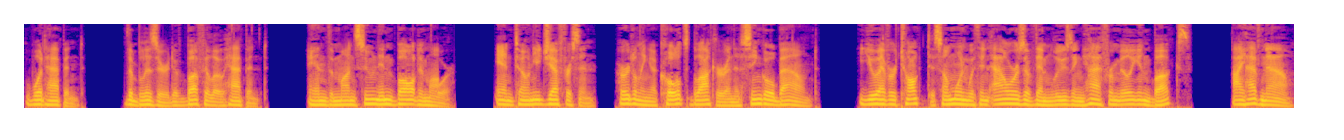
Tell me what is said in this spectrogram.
What happened? The blizzard of Buffalo happened. And the monsoon in Baltimore. And Tony Jefferson, hurdling a Colts blocker in a single bound. You ever talked to someone within hours of them losing half a million bucks? I have now,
